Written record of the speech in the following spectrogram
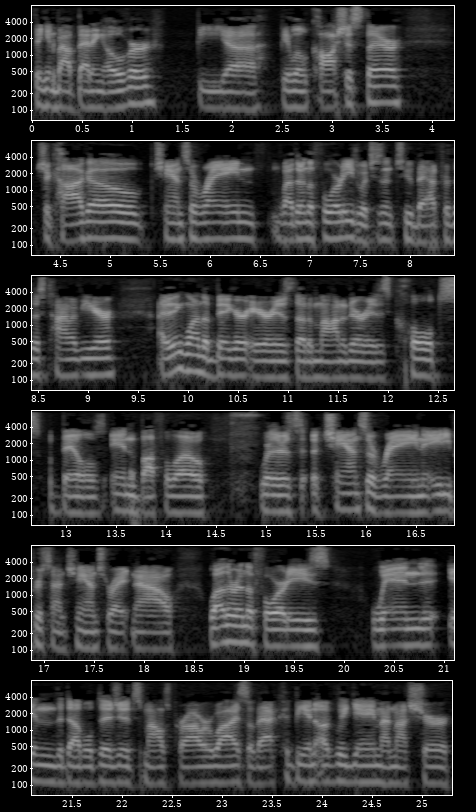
thinking about betting over, be uh, be a little cautious there. Chicago, chance of rain, weather in the 40s, which isn't too bad for this time of year. I think one of the bigger areas though to monitor is Colts Bills in Buffalo, where there's a chance of rain, 80% chance right now. Weather in the 40s, wind in the double digits miles per hour wise, so that could be an ugly game. I'm not sure.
